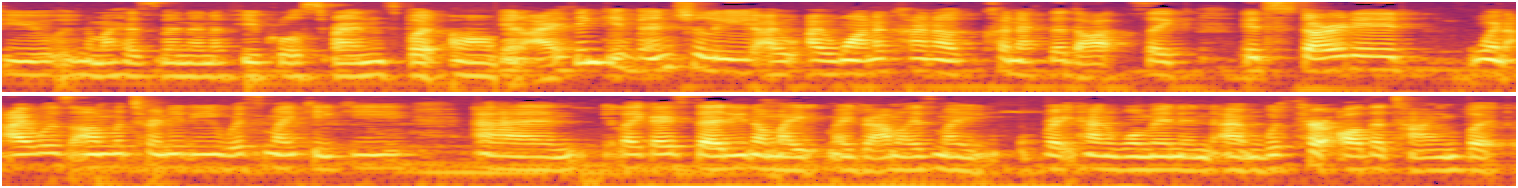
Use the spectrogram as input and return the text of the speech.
few, you know, my husband and a few close friends. But um, you know, I think eventually I, I want to kind of connect the dots. Like it started when I was on maternity with my keiki. And like I said, you know, my, my grandma is my right hand woman and I'm with her all the time. But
